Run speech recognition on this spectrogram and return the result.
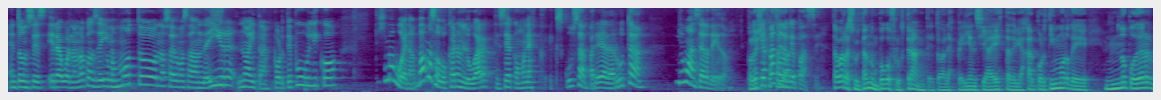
Entonces era, bueno, no conseguimos moto, no sabemos a dónde ir, no hay transporte público. Dijimos, bueno, vamos a buscar un lugar que sea como una excusa para ir a la ruta y vamos a hacer dedo. Porque que pase lo que pase. Estaba resultando un poco frustrante toda la experiencia esta de viajar por Timor, de no poder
